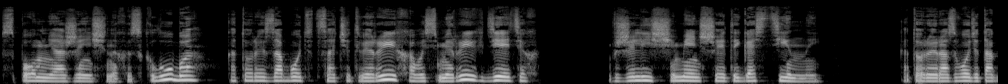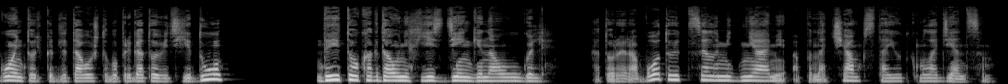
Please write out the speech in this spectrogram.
«Вспомни о женщинах из клуба, которые заботятся о четверых, о восьмерых детях, в жилище меньше этой гостиной, которые разводят огонь только для того, чтобы приготовить еду, да и то, когда у них есть деньги на уголь, которые работают целыми днями, а по ночам встают к младенцам.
